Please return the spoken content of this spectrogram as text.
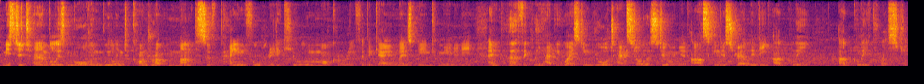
Mr. Turnbull is more than willing to conjure up months of painful ridicule and mockery for the gay and lesbian community, and perfectly happy wasting your tax dollars doing it, asking Australia the ugly, ugly question.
